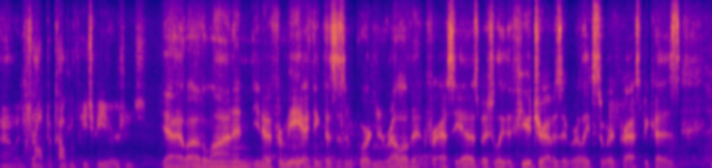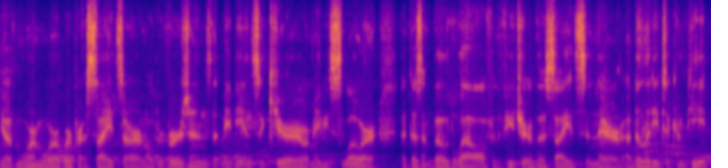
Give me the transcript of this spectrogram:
uh, drop a couple of PHP versions. Yeah, I love the line. And, you know, for me, I think this is important and relevant for SEO, especially the future of as it relates to WordPress, because, you know, if more and more WordPress sites are in older versions that may be insecure or maybe slower, that doesn't bode well for the future of those sites and their ability to compete.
